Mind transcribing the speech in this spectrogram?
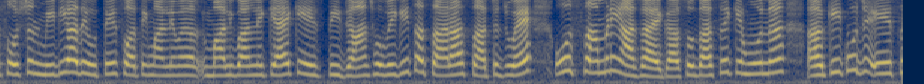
ਸੋਸ਼ਲ ਮੀਡੀਆ ਦੇ ਉੱਤੇ ਸਵਾਤੀ ਮਾਲੀਵਾਲ ਮਾਲੀਵਾਲ ਨੇ ਕਿਹਾ ਹੈ ਕਿ ਇਸ ਦੀ ਜਾਂਚ ਹੋਵੇਗੀ ਤਾਂ ਸਾਰਾ ਸੱਚ ਜੋ ਹੈ ਉਹ ਸਾਹਮਣੇ ਆ ਜਾਏਗਾ। ਸੋ ਦੱਸੇ ਕਿ ਹੁਣ ਕੀ ਕੁਝ ਇਸ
